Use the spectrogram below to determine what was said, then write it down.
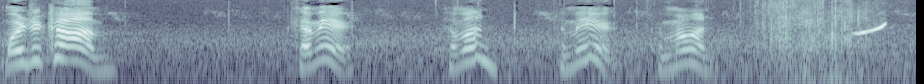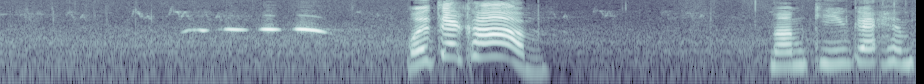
Where'd you come? Come here. Come on. Come here. Come on. Where'd you come? Mom, can you get him?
